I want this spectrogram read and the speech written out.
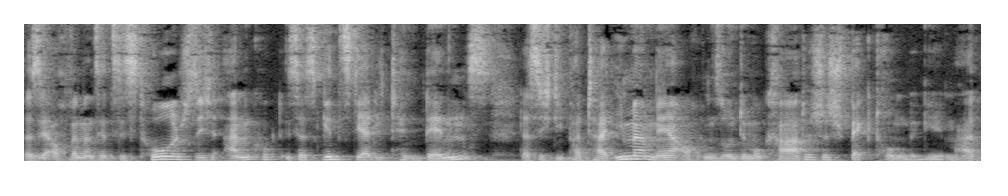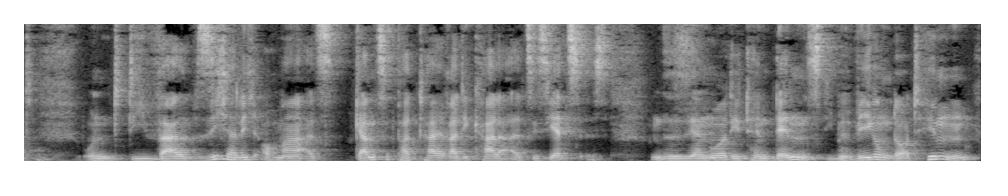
das ist ja auch, wenn man es jetzt historisch sich anguckt, ist das, gibt's ja die Tendenz, dass sich die Partei immer mehr auch in so ein demokratisches Spektrum begeben hat. Und die war sicherlich auch mal als ganze Partei radikaler, als sie es jetzt ist. Und das ist ja nur die Tendenz, die Bewegung dorthin,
